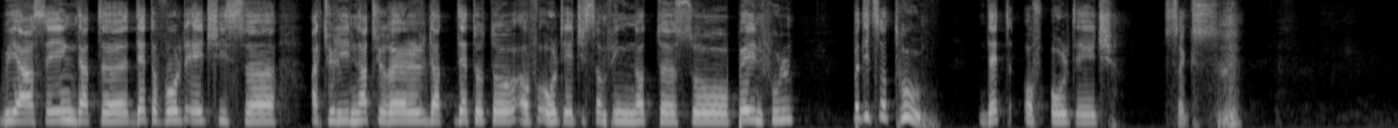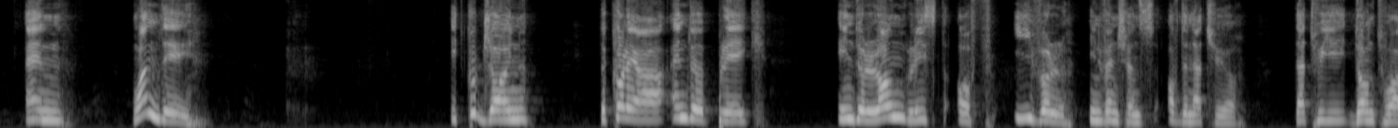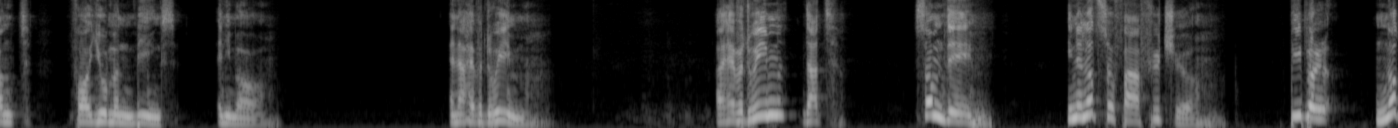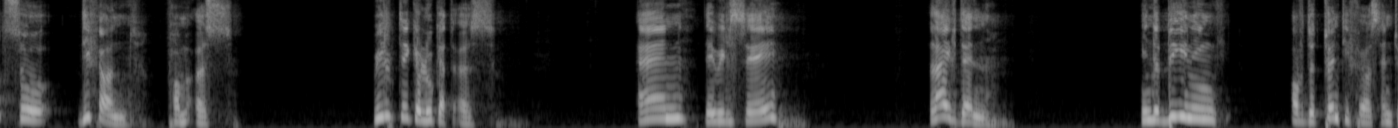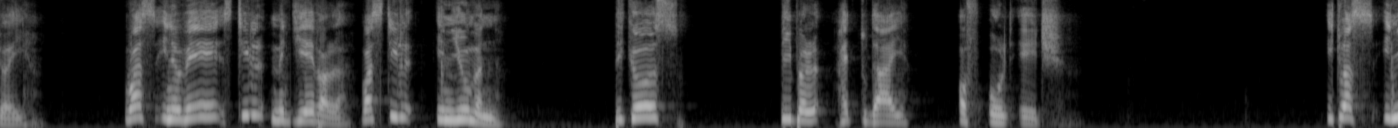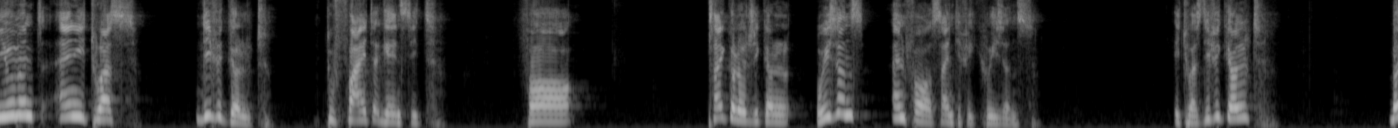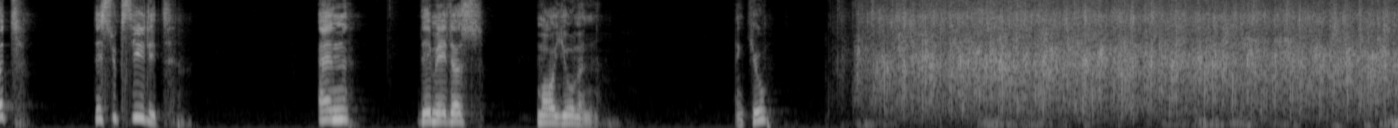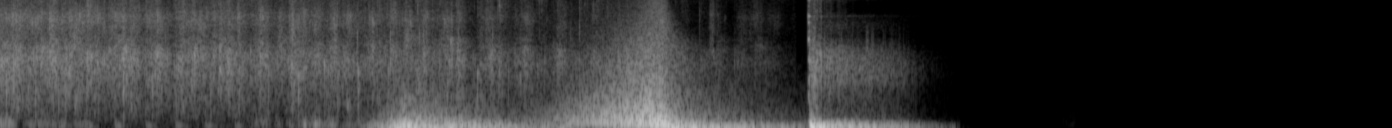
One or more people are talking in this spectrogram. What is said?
We are saying that uh, death of old age is uh, actually natural, that death of old age is something not uh, so painful, but it's not true. Death of old age sucks. and one day, it could join the cholera and the plague in the long list of evil inventions of the nature that we don't want for human beings anymore. And I have a dream. I have a dream that someday, in a not so far future, people not so different from us will take a look at us and they will say, Life then, in the beginning of the 21st century, was in a way still medieval, was still inhuman, because people had to die of old age. It was inhuman and it was difficult to fight against it for psychological reasons and for scientific reasons. It was difficult, but they succeeded. And they made us more human. Thank you.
